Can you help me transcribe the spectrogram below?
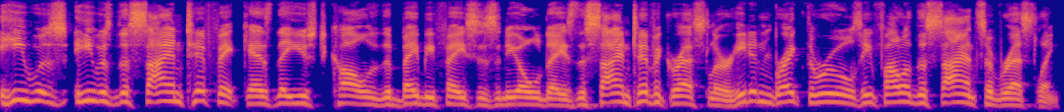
he was he was the scientific, as they used to call the baby faces in the old days, the scientific wrestler. He didn't break the rules. He followed the science of wrestling.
